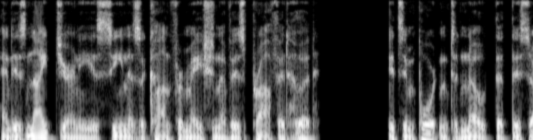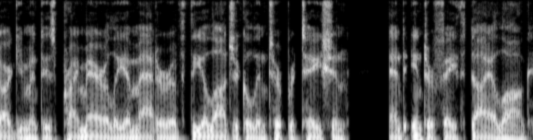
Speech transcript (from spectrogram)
and his night journey is seen as a confirmation of his prophethood. It's important to note that this argument is primarily a matter of theological interpretation and interfaith dialogue.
